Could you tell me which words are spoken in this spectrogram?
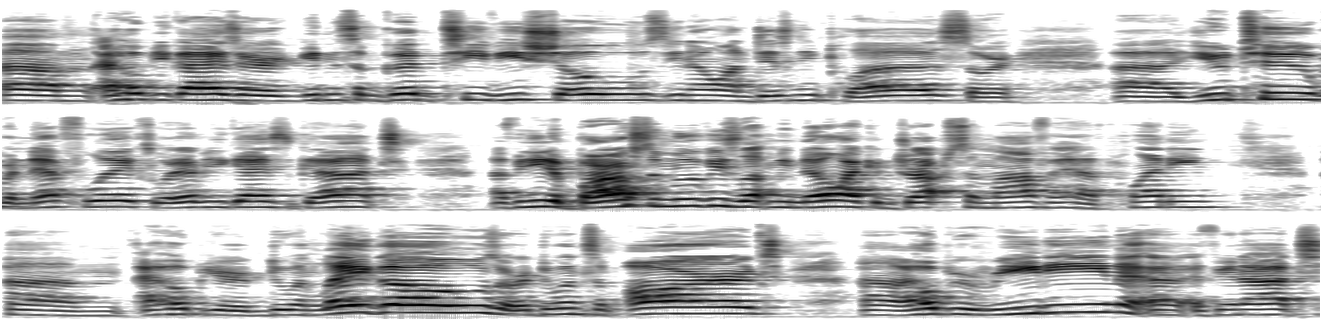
Um, I hope you guys are getting some good TV shows, you know, on Disney Plus or uh, YouTube or Netflix, whatever you guys got. If you need to borrow some movies, let me know. I can drop some off. I have plenty. Um, I hope you're doing Legos or doing some art. Uh, I hope you're reading. Uh, if you're not,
